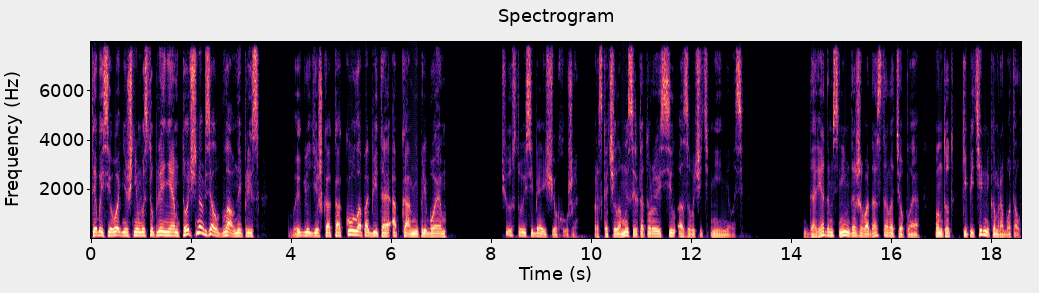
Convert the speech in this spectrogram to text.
ты бы сегодняшним выступлением точно взял главный приз. Выглядишь как акула, побитая об камни прибоем». «Чувствую себя еще хуже», — проскочила мысль, которую сил озвучить не имелось. Да рядом с ним даже вода стала теплая. Он тут кипятильником работал.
